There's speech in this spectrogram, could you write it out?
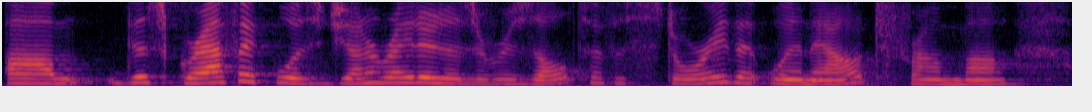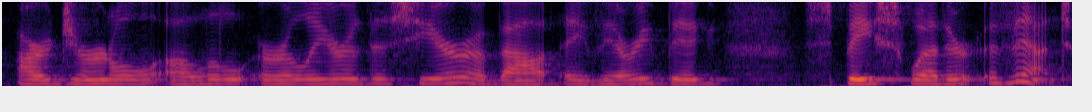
Um, this graphic was generated as a result of a story that went out from uh, our journal a little earlier this year about a very big space weather event.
